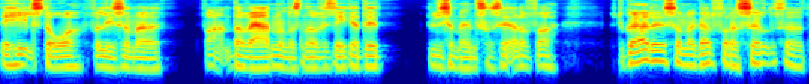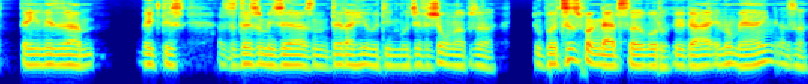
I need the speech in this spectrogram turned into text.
det helt store, for ligesom at forandre verden eller sådan noget, hvis det ikke er det, du ligesom er interesseret dig for. Hvis du gør det, som er godt for dig selv, så det er egentlig det, der vigtigst. Altså det, som I siger, sådan, det, der hiver din motivation op, så du på et tidspunkt er et sted, hvor du kan gøre endnu mere, ikke? Altså, det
